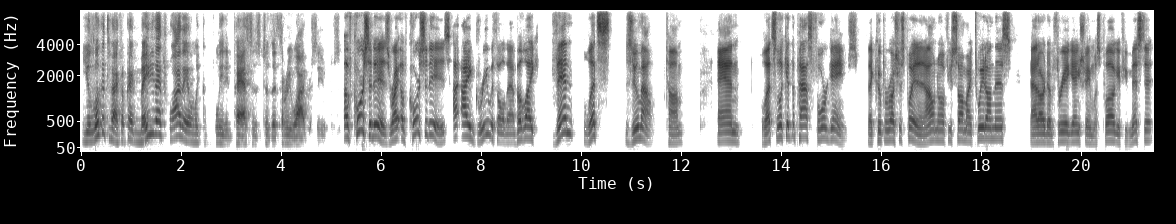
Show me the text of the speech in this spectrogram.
you look at the fact, okay, maybe that's why they only completed passes to the three wide receivers. Of course it is, right? Of course it is. I, I agree with all that. But like, then let's zoom out, Tom, and let's look at the past four games that Cooper Rush has played. And I don't know if you saw my tweet on this at RW3 again, shameless plug if you missed it.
